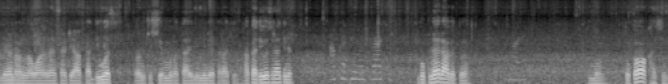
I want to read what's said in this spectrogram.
मेंढरांना वाळण्यासाठी अख्खा दिवस आमची शिरमुला ताई बी मिडिया राहते अख्खा दिवस राहते ना? भूक नाही लागत तुला? मग तो कवा खाशील?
